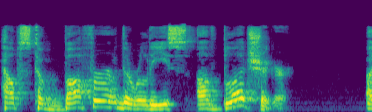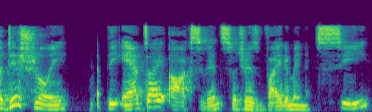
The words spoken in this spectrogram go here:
helps to buffer the release of blood sugar. Additionally, the antioxidants such as vitamin C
